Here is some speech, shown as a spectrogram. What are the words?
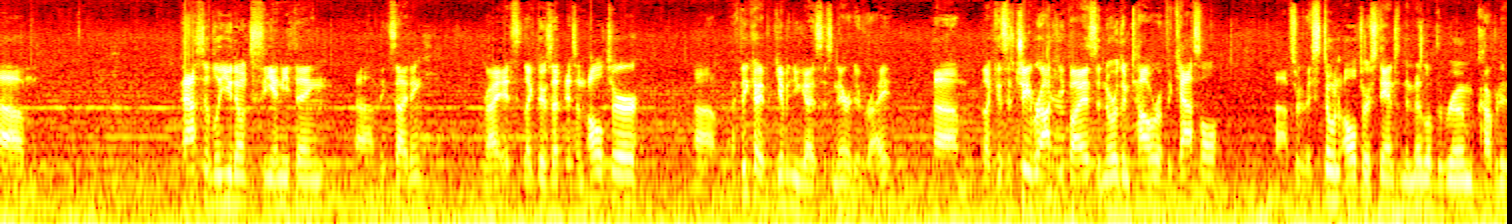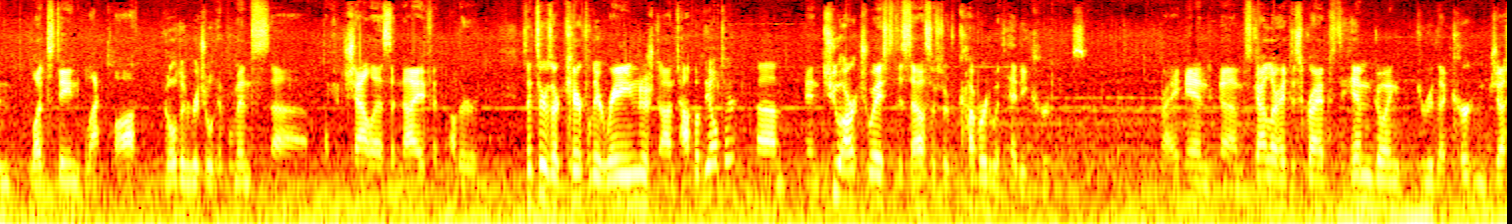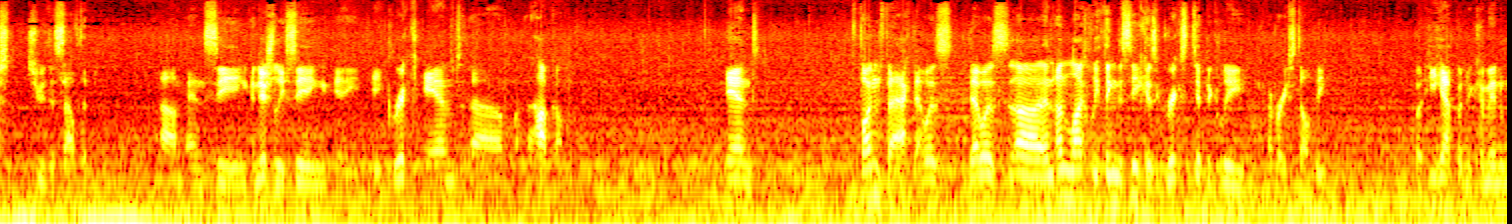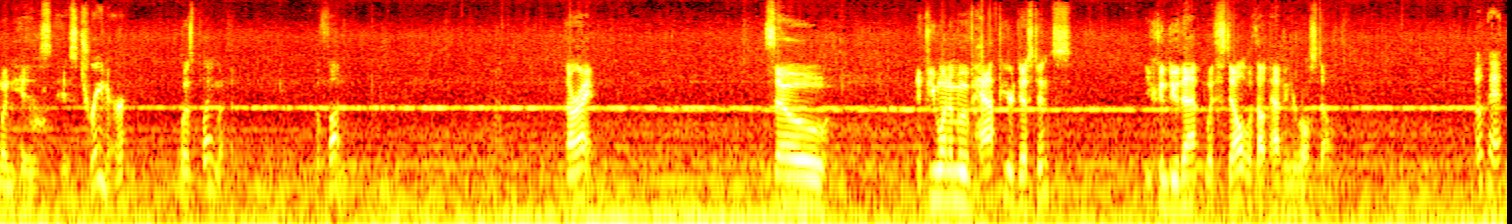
Um, passively, you don't see anything um, exciting, right? It's like there's a, it's an altar. Um, I think I've given you guys this narrative, right? Um, like this chamber occupies the northern tower of the castle. Uh, sort of a stone altar stands in the middle of the room, covered in blood-stained black cloth. Golden ritual implements, uh, like a chalice, a knife, and other censers, are carefully arranged on top of the altar. Um, and two archways to the south are sort of covered with heavy curtains right? And um, Skylar had described to him going through the curtain just to the south of you, um, and seeing initially seeing a, a Grick and um, a Hobgoblin. And fun fact that was that was uh, an unlikely thing to see because Gricks typically are very stealthy, but he happened to come in when his his trainer was playing with it. So fun. All right. So, if you want to move half your distance, you can do that with stealth without having to roll stealth. Okay.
